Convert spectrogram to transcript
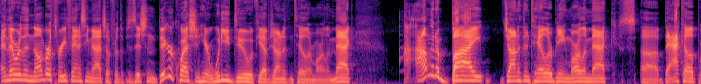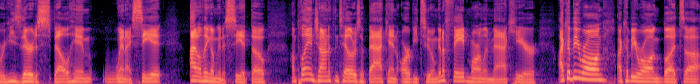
And they were the number three fantasy matchup for the position. The bigger question here: What do you do if you have Jonathan Taylor, Marlon Mack? I'm going to buy Jonathan Taylor being Marlon Mack's uh, backup, or he's there to spell him when I see it. I don't think I'm going to see it though. I'm playing Jonathan Taylor as a back end RB2. I'm going to fade Marlon Mack here. I could be wrong. I could be wrong, but uh,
